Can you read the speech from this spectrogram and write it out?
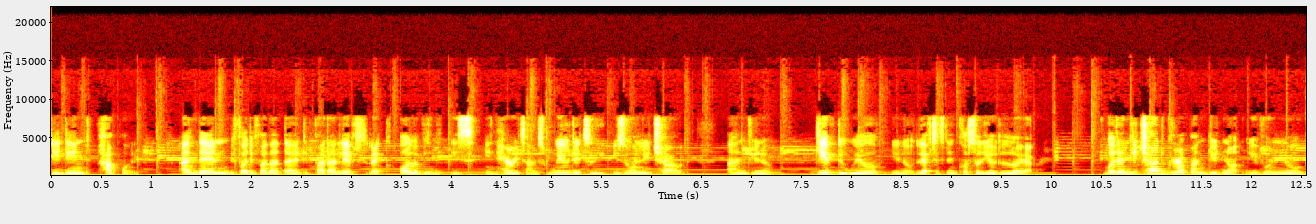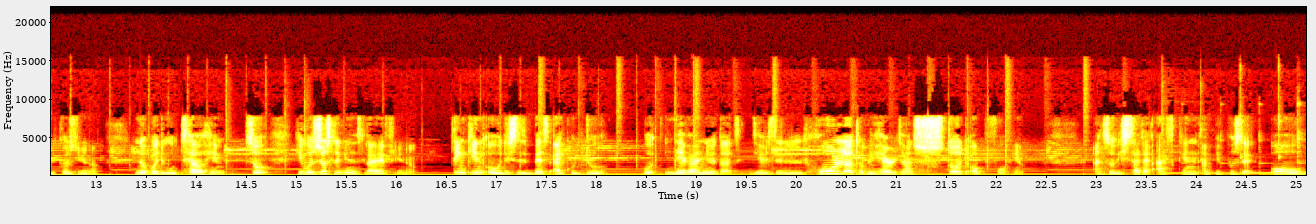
it didn't happen. And then before the father died the father left like all of his inheritance willed it to his only child and you know gave the will you know left it in custody of the lawyer. But then the child grew up and did not even know because you know nobody would tell him. So he was just living his life you know thinking oh this is the best i could do. But never knew that there's a whole lot of inheritance stored up for him. And so he started asking and people said oh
